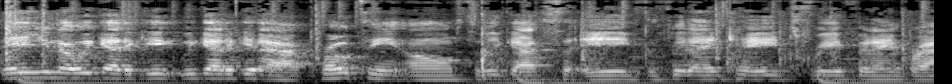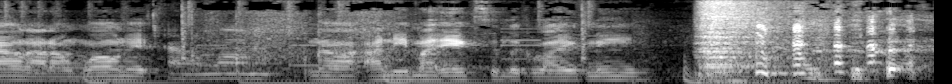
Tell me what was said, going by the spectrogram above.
Then you know we gotta get we gotta get our protein on. So we got some eggs. If it ain't cage free, if it ain't brown, I don't want it. I don't want it. No, I need my eggs to look like me.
